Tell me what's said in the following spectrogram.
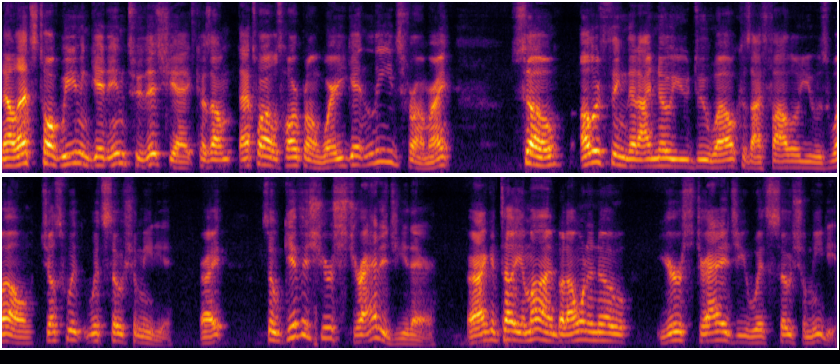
Now let's talk. We didn't get into this yet because I'm. That's why I was harping on where you getting leads from, right? So other thing that I know you do well because I follow you as well, just with with social media, right? So give us your strategy there. Or I can tell you mine, but I want to know your strategy with social media.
